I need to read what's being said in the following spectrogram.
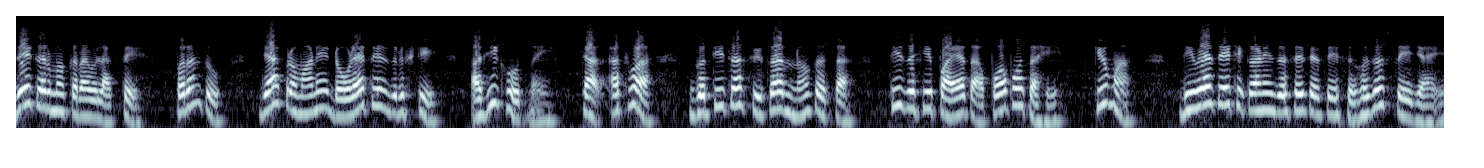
जे कर्म करावे लागते परंतु ज्याप्रमाणे डोळ्यातील दृष्टी अधिक होत नाही त्या अथवा गतीचा स्वीकार न करता ती जशी पायात आपोआपच आहे किंवा दिव्याचे ठिकाणी जसे त्याचे सहजच तेज आहे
